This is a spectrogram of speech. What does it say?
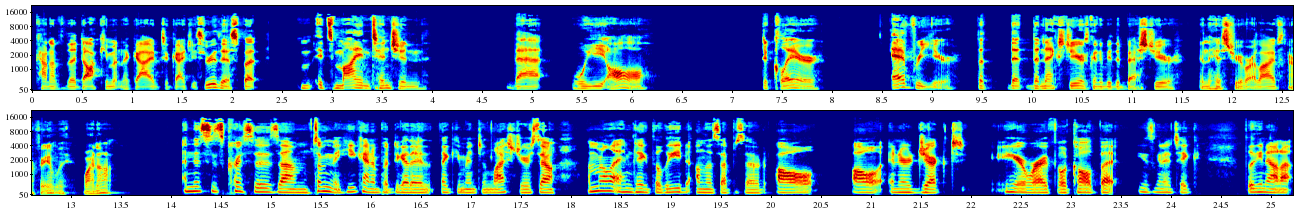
kind of the document and a guide to guide you through this. But it's my intention that we all declare every year that that the next year is going to be the best year in the history of our lives and our family. Why not? And this is Chris's um, something that he kind of put together, like you mentioned last year. So I'm going to let him take the lead on this episode. I'll I'll interject here where I feel called, but he's going to take the lead on it,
